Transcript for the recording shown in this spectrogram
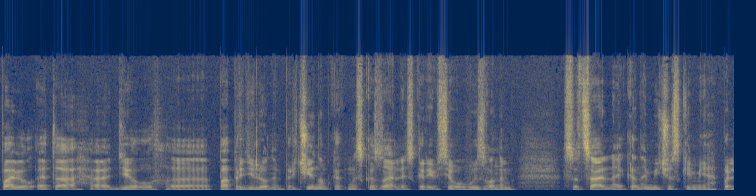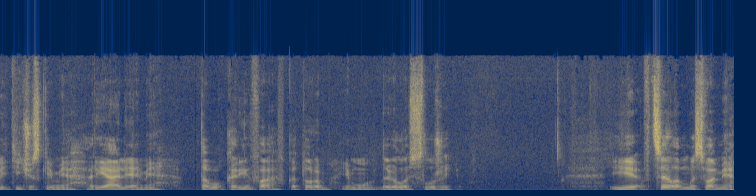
Павел это делал по определенным причинам, как мы сказали, скорее всего, вызванным социально-экономическими, политическими реалиями того Коринфа, в котором ему довелось служить. И в целом мы с вами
